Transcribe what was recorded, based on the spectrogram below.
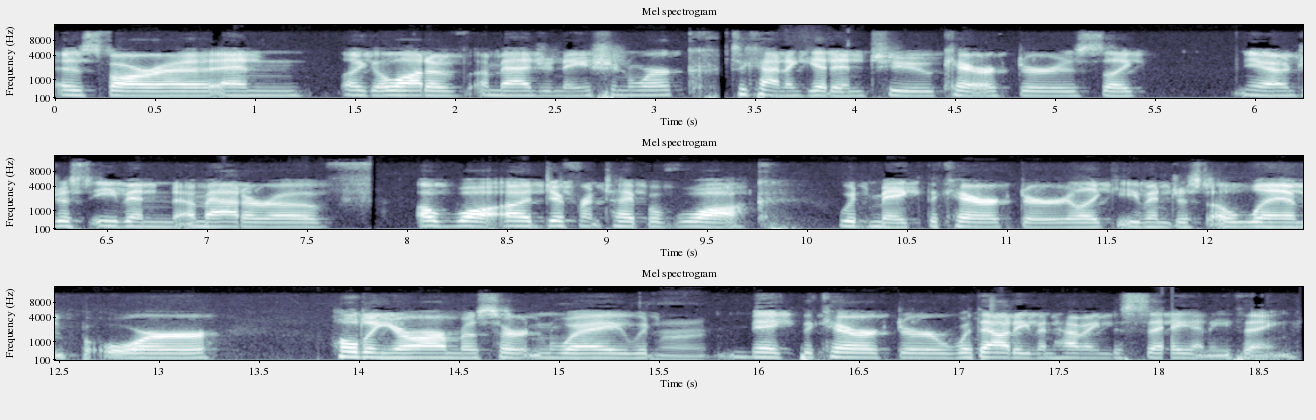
as far as and like a lot of imagination work to kind of get into characters. Like you know, just even a matter of a wa- a different type of walk would make the character like even just a limp or holding your arm a certain way would Right. make the character without even having to say anything.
